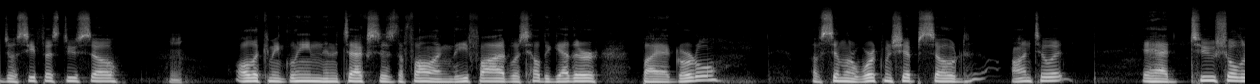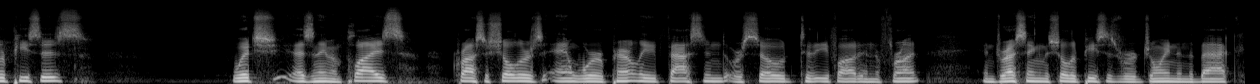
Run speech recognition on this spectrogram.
Josephus do so. All that can be gleaned in the text is the following The ephod was held together by a girdle of similar workmanship sewed onto it. It had two shoulder pieces, which, as the name implies, crossed the shoulders and were apparently fastened or sewed to the ephod in the front. In dressing, the shoulder pieces were joined in the back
